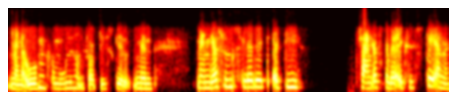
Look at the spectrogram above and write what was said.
man er åben for muligheden for at blive skilt. Men, men jeg synes slet ikke, at de tanker skal være eksisterende,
